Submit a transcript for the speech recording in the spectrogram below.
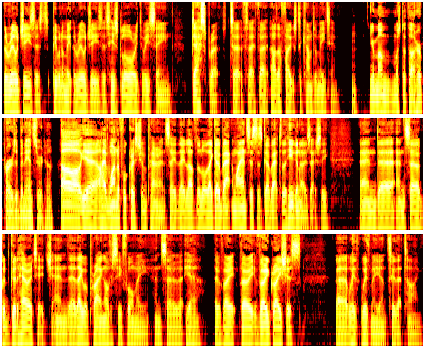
the real Jesus, people to meet the real Jesus, His glory to be seen. Desperate to, for other folks to come to meet Him. Your mom must have thought her prayers had been answered, huh? Oh yeah, I have wonderful Christian parents. They they love the Lord. They go back. My ancestors go back to the Huguenots actually, and uh, and so a good good heritage. And uh, they were praying obviously for me. And so uh, yeah, they were very very very gracious uh, with with me and through that time.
